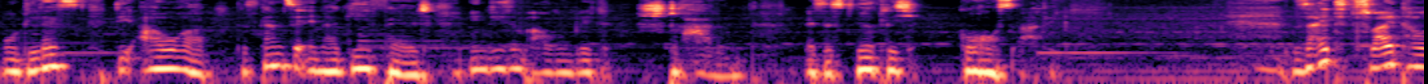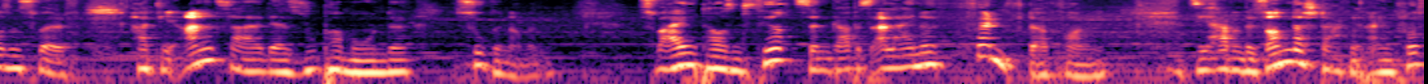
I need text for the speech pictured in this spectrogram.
und lässt die Aura, das ganze Energiefeld in diesem Augenblick strahlen. Es ist wirklich großartig. Seit 2012 hat die Anzahl der Supermonde zugenommen. 2014 gab es alleine fünf davon. Sie haben besonders starken Einfluss,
